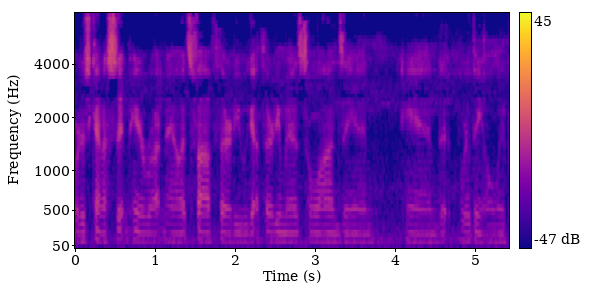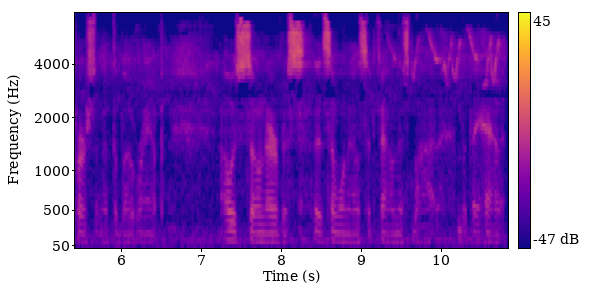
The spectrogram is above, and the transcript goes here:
we're just kind of sitting here right now. It's 5.30. We got 30 minutes to lines in, and we're the only person at the boat ramp. I was so nervous that someone else had found this bite, but they haven't.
